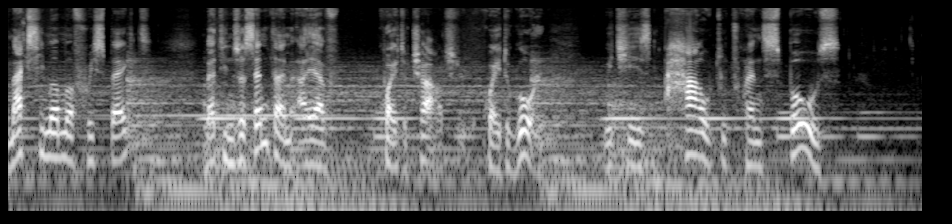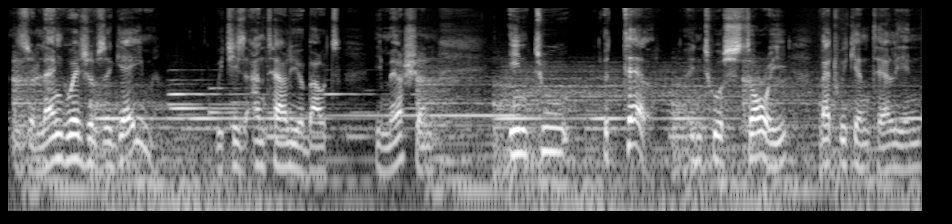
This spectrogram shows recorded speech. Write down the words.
maximum of respect, but in the same time I have quite a charge, quite a goal, which is how to transpose the language of the game, which is entirely about immersion, into a tale, into a story that we can tell in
